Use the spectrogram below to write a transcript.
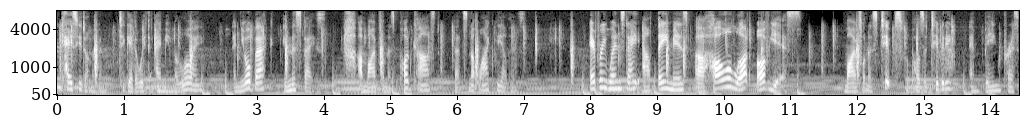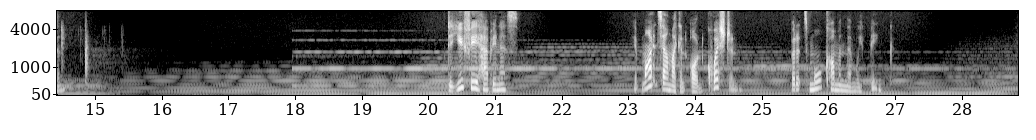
I'm Casey Donovan, together with Amy Molloy, and you're back in the space, a mindfulness podcast that's not like the others. Every Wednesday, our theme is a whole lot of yes mindfulness tips for positivity and being present. Do you fear happiness? It might sound like an odd question, but it's more common than we think.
